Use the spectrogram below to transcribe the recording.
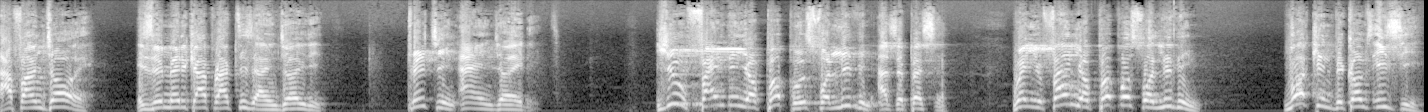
I found joy. Is it medical practice? I enjoyed it. Preaching, I enjoyed it. You finding your purpose for living as a person. When you find your purpose for living, working becomes easy.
